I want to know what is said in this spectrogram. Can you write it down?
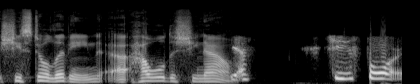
She's still living. Uh, how old is she now? Yes. She's four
